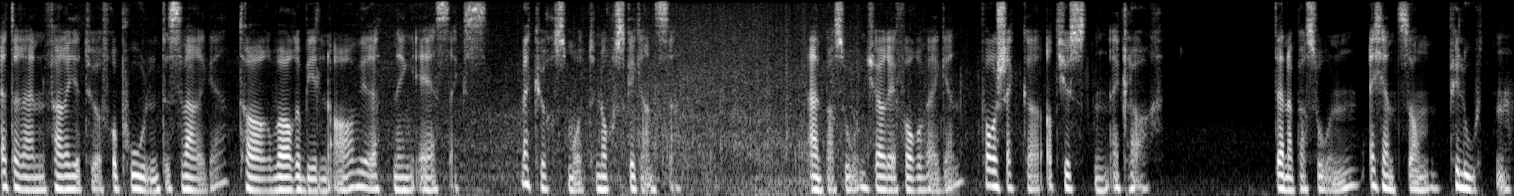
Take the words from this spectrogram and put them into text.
Etter en ferjetur fra Polen til Sverige tar varebilen av i retning E6 med kurs mot norske grenser. En person kjører i forveien for å sjekke at kysten er klar. Denne personen er kjent som Piloten.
